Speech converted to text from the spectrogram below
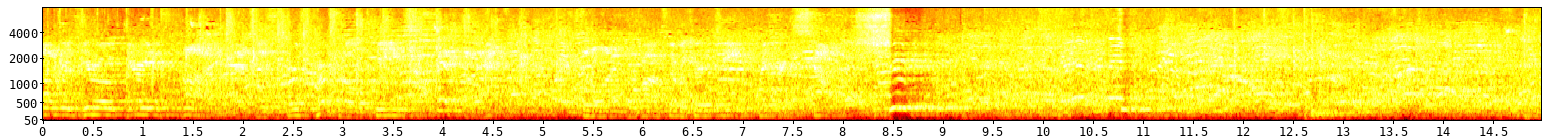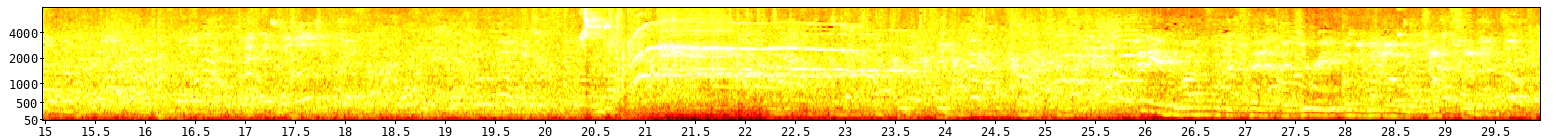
Number zero, Darius Hines. That's his first personal team's fifth hat. To the line for box number 13, Frederick Scott. Shoot! Any of the box number 10, Ajiri Ogemuno Johnson.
